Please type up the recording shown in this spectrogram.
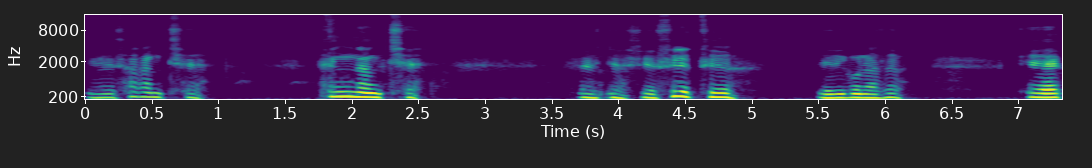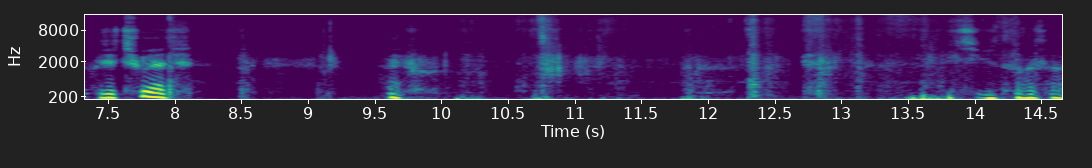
예, 사랑채, 행랑채, 예, 이제 스레트 내리고 나서 깨끗이 치워야지. 아이고. 집에 들어가서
